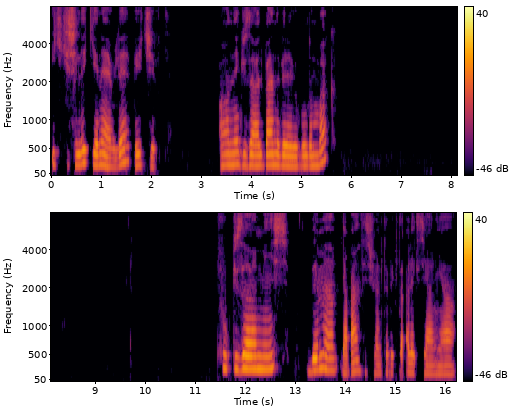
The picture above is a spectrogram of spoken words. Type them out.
iki kişilik yeni evli bir çift. Aa ne güzel. Ben de bir evi buldum bak. Çok güzelmiş. Değil mi? Ya ben seçiyorum tabii ki de Alex yani ya.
